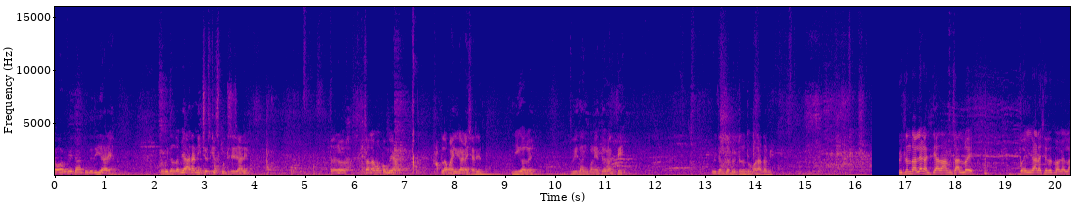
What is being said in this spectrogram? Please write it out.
और वेदांत उधर ही जा रहे हैं तो वेदांत अभी आ रहा नीचे उसके स्कूटी से जा रहे तर चला मग बघूया आपला बैलगाडा शर्यत निघालो आहे वेदांत पण येतो खालती वेदांतला भेटतो तुम्हाला आता मी वेदांत आल्या खालती आता आम्ही चाललो आहे बैलगाडा शर्यत बघायला.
